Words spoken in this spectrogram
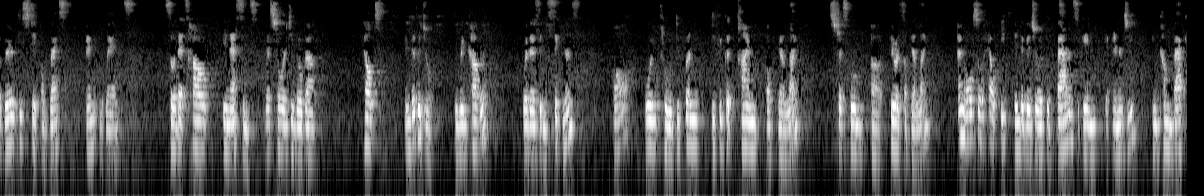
a very good state of rest and awareness. So that's how, in essence, restorative yoga helps individual to recover, whether it's in sickness or going through different difficult time of their life, stressful uh, periods of their life, and also help each individual to balance again their energy and come back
